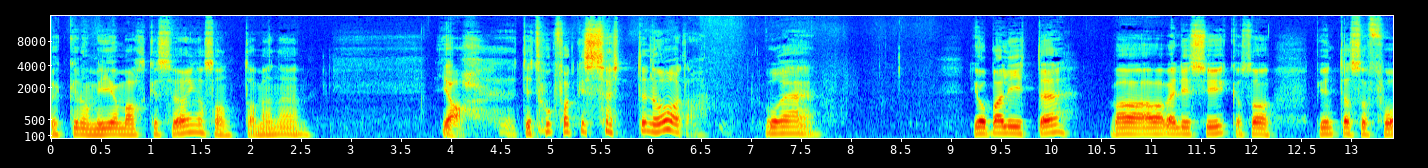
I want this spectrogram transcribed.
økonomi og markedsføring og sånt. da, Men eh, ja, det tok faktisk 17 år, da, hvor jeg jobba lite, var, var, veldig syk, og så begynte jeg så å få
